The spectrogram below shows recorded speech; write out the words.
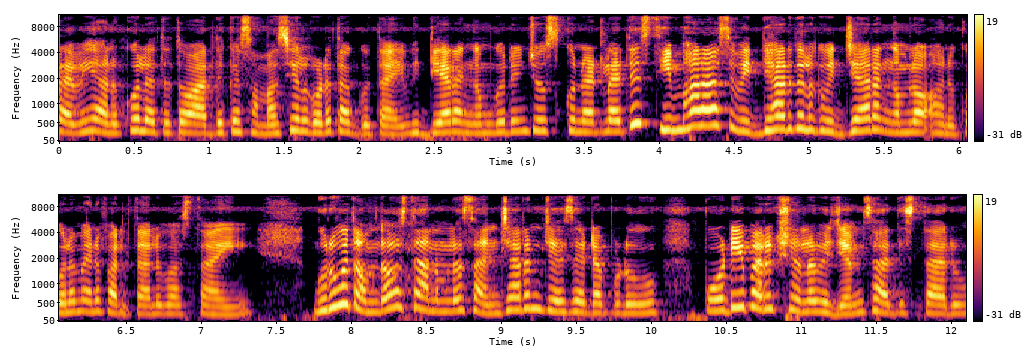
రవి అనుకూలతతో ఆర్థిక సమస్యలు కూడా తగ్గుతాయి. విద్యారంగం గురించి చూసుకున్నట్లయితే సింహరాశి విద్యార్థులకు విద్యారంగంలో అనుకూలమైన ఫలితాలు వస్తాయి. గురువు తొమ్మిదవ స్థానంలో సంచారం చేసేటప్పుడు పోటీ పరీక్షల్లో విజయం సాధిస్తారు.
